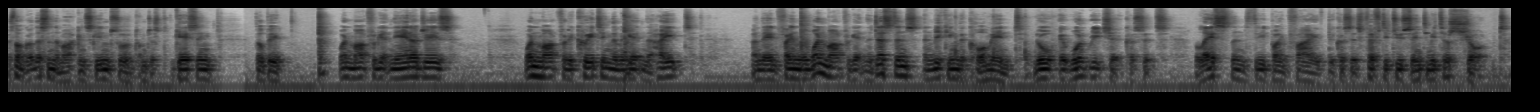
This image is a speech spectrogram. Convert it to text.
It's not got this in the marking scheme, so I'm just guessing. There'll be one mark for getting the energies, one mark for equating them and getting the height, and then finally one mark for getting the distance and making the comment. No, it won't reach it because it's less than 3.5 because it's 52 centimetres short.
